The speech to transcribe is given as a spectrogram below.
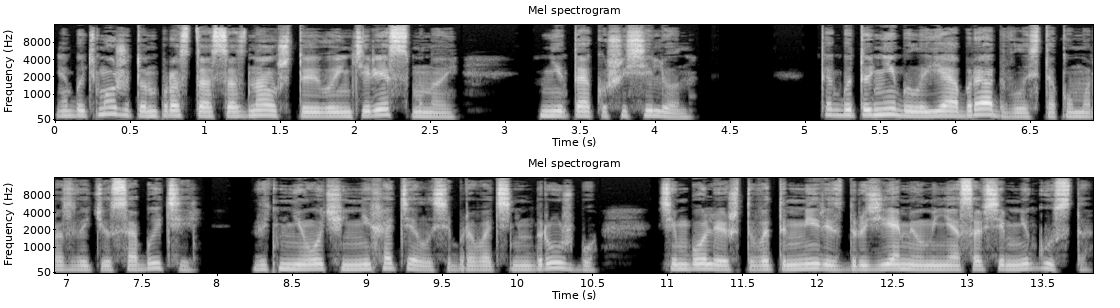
А быть может, он просто осознал, что его интерес с мной не так уж и силен. Как бы то ни было, я обрадовалась такому развитию событий, ведь мне очень не хотелось обрывать с ним дружбу, тем более, что в этом мире с друзьями у меня совсем не густо.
